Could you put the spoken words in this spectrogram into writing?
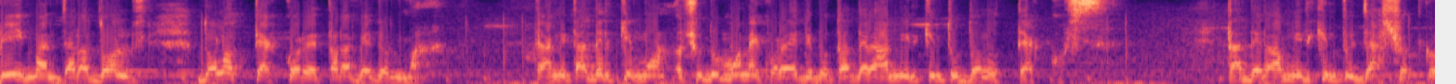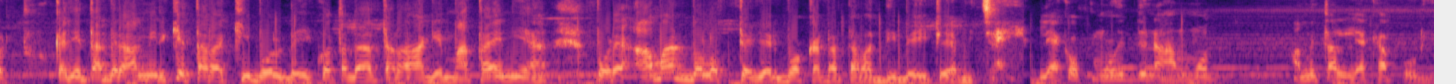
বেইমান যারা দল দলত্যাগ করে, তারা বেদনমা তা আমি তাদেরকে শুধু মনে করাই দিব, তাদের আমির কিন্তু দলত্যাগ করছে। তাদের আমির কিন্তু জাসদ করত। কাজে তাদের আমিরকে তারা কি বলবে, এই কথাটা তারা আগে মাথায় নিয়ে, পরে আমার দলত্যাগের বকাটা তারা দিবে, এটাই আমি চাই। লেখক মহিউদ্দিন আহমদ, আমি তার লেখা পড়ি।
